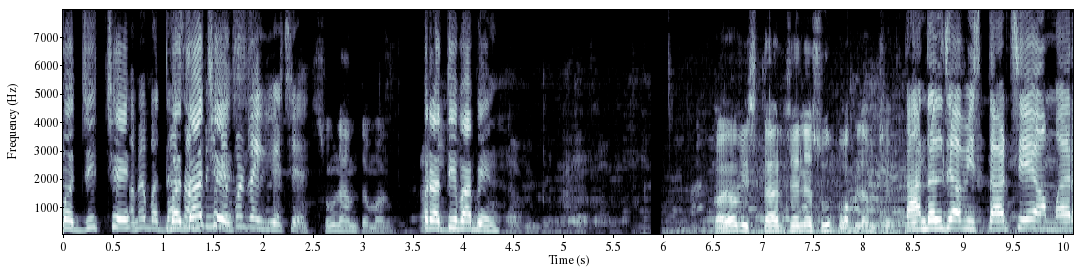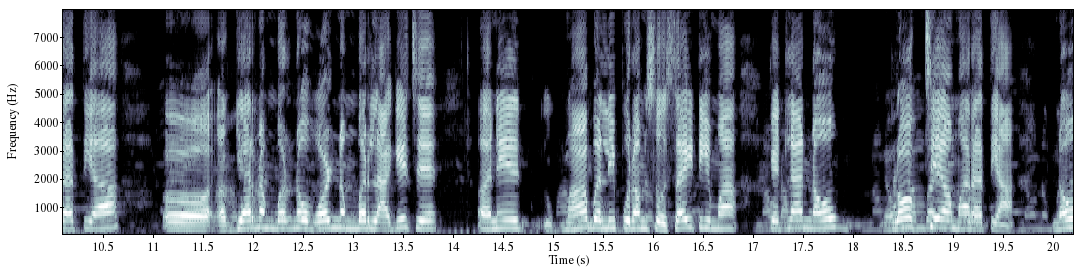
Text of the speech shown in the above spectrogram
મસ્જિદ છે બધા છે. શું નામ તમારું? પ્રતિભાબેન. કયો વિસ્તાર છે ને શું પ્રોબ્લેમ છે? કાંદલજા વિસ્તાર છે અમારા ત્યાં અગિયાર નંબરનો વોર્ડ નંબર લાગે છે. અને મહાબલીપુરમ સોસાયટીમાં કેટલા નવ બ્લોક છે અમારા ત્યાં. નવ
